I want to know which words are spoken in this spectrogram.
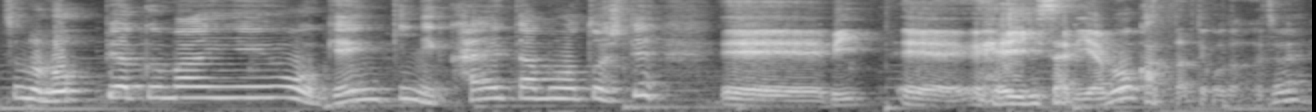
その600万円を現金に変えたものとして、えーえーイーサリアムを買ったってことなんですよね。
